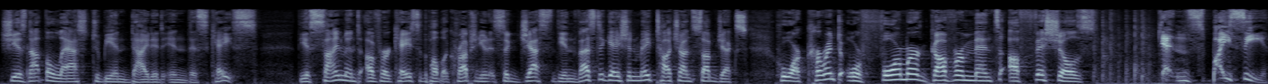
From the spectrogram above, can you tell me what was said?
she is not the last to be indicted in this case. The assignment of her case to the Public Corruption Unit suggests that the investigation may touch on subjects who are current or former government officials. Getting spicy.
